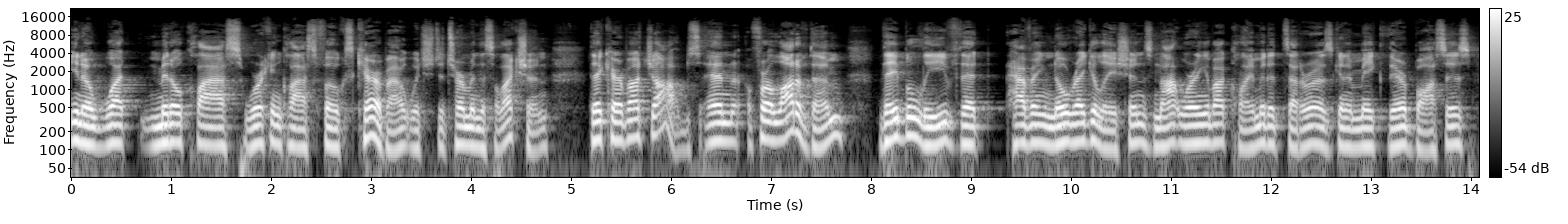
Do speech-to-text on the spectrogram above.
you know, what middle class, working class folks care about, which determine this election, they care about jobs. And for a lot of them, they believe that having no regulations, not worrying about climate, et cetera, is going to make their bosses,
